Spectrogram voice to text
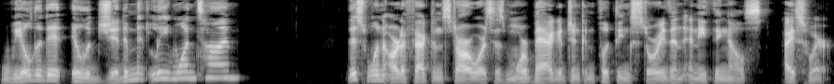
wielded it illegitimately one time? This one artifact in Star Wars has more baggage and conflicting story than anything else, I swear.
